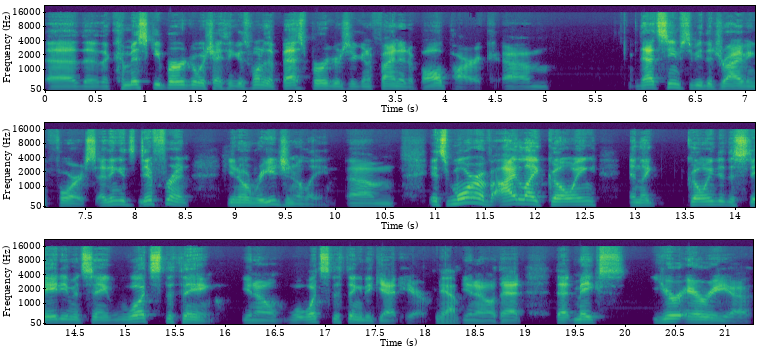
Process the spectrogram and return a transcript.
uh the the Comiskey burger which I think is one of the best burgers you're going to find at a ballpark. Um that seems to be the driving force. I think it's different, you know, regionally. Um, it's more of I like going and like going to the stadium and saying, "What's the thing?" You know, what's the thing to get here? Yeah. You know that that makes your area,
